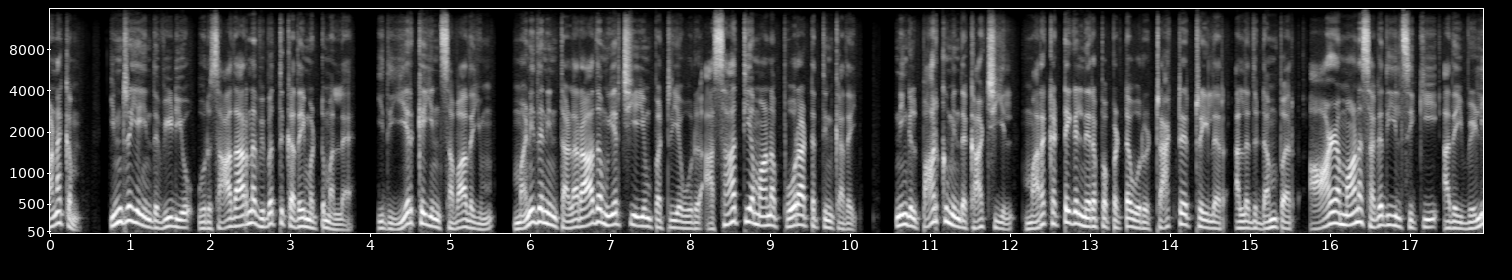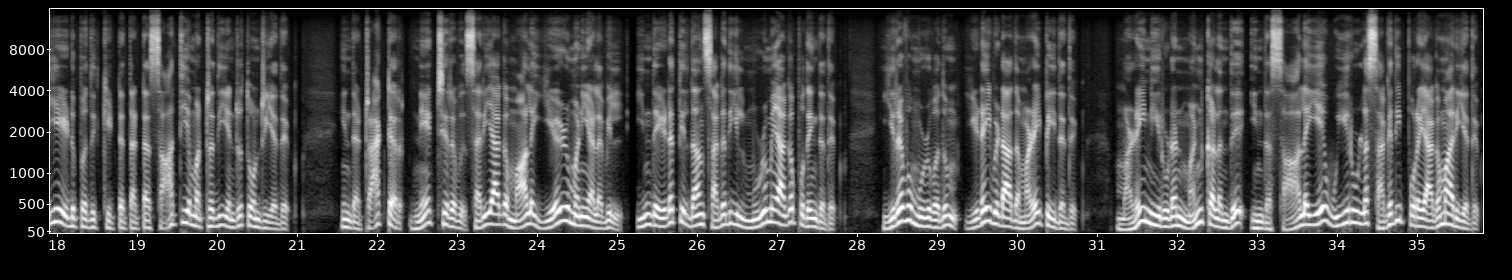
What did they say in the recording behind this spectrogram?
வணக்கம். இன்றைய இந்த வீடியோ ஒரு சாதாரண விபத்து கதை மட்டுமல்ல. இது இயற்கையின் சவாலையும் மனிதனின் தளராத முயற்சியையும் பற்றிய ஒரு அசாத்தியமான போராட்டத்தின் கதை. நீங்கள் பார்க்கும் இந்த காட்சியில் மரக்கட்டைகள் நிரப்பப்பட்ட ஒரு டிராக்டர் ட்ரெய்லர் அல்லது டம்பர் ஆழமான சகதியில் சிக்கி அதை வெளியே எடுப்பது கிட்டத்தட்ட சாத்தியமற்றது என்று தோன்றியது. இந்த டிராக்டர் நேற்றிரவு சரியாக மாலை ஏழு மணி அளவில் இந்த இடத்தில்தான் சகதியில் முழுமையாக புதைந்தது. இரவு முழுவதும் இடைவிடாத மழை பெய்தது. மழை நீருடன் மண் கலந்து இந்த சாலையே உயிருள்ள சகதிப்புறையாக மாறியது.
